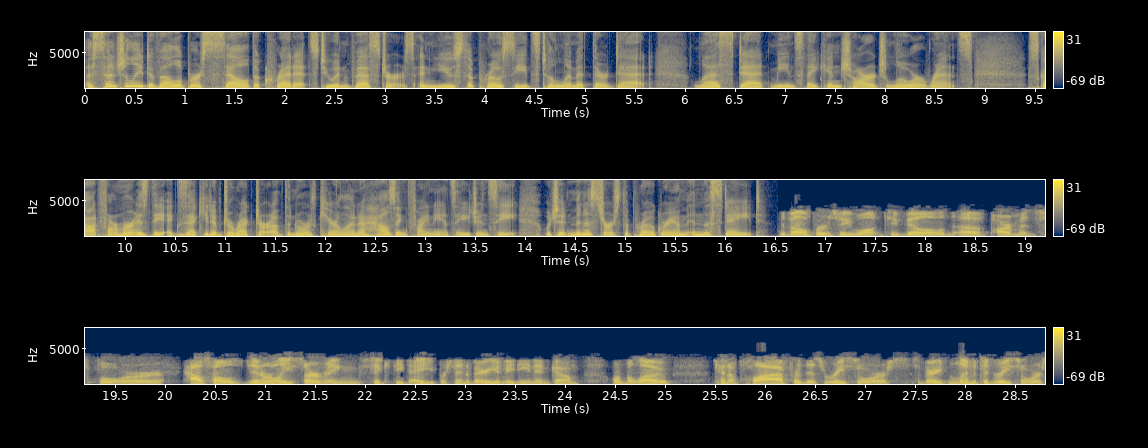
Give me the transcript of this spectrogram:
Essentially, developers sell the credits to investors and use the proceeds to limit their debt. Less debt means they can charge lower rents. Scott Farmer is the executive director of the North Carolina Housing Finance Agency, which administers the program in the state. Developers who want to build apartments for households generally serving 60 to 80 percent of area median income or below can apply for this resource. It's a very limited resource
